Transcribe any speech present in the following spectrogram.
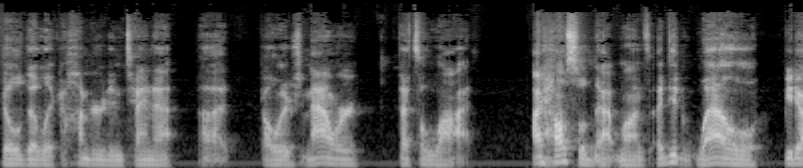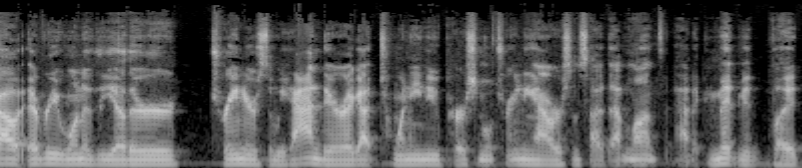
billed at like 110 uh, dollars an hour, that's a lot. I hustled that month. I did well, beat out every one of the other trainers that we had there. I got 20 new personal training hours inside that month and had a commitment, but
